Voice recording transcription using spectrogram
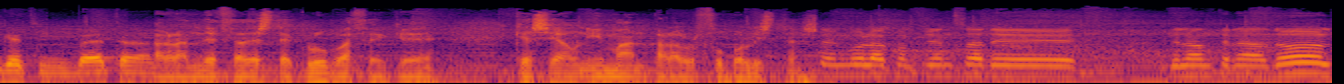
getting better. La grandeza de este club hace que, que sea un imán para los futbolistas. Tengo la confianza de, del entrenador,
